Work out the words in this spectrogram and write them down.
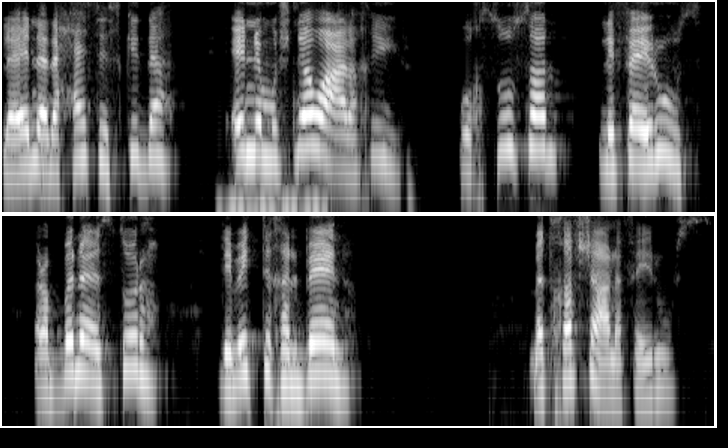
لأن أنا حاسس كده إن مش ناوي على خير وخصوصا لفيروز. ربنا يسترها. دي بنت غلبانة. ما تخافش على فيروز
